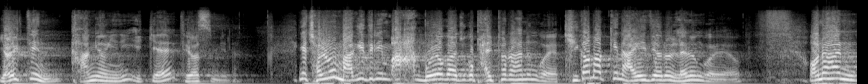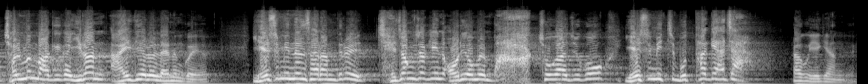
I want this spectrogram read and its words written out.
열띤 강연이 있게 되었습니다. 그러니까 젊은 마귀들이 막 모여가지고 발표를 하는 거예요. 기가 막힌 아이디어를 내는 거예요. 어느 한 젊은 마귀가 이런 아이디어를 내는 거예요. 예수 믿는 사람들을 재정적인 어려움을 막 줘가지고 예수 믿지 못하게 하자라고 얘기한 거예요.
